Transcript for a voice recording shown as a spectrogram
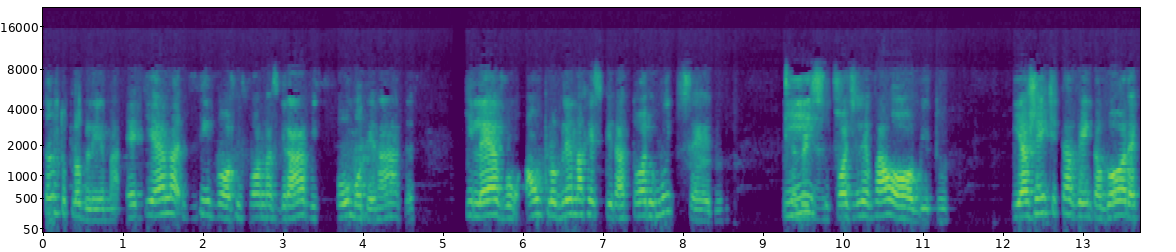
tanto problema, é que ela desenvolve formas graves ou moderadas que levam a um problema respiratório muito sério. E é isso pode levar ao óbito. E a gente está vendo agora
